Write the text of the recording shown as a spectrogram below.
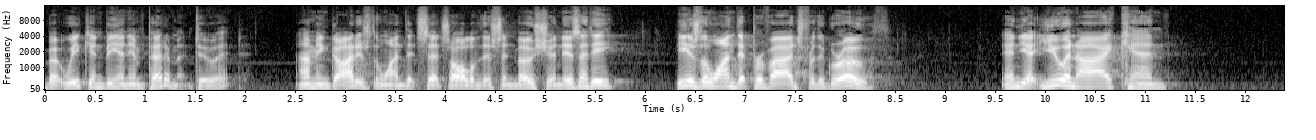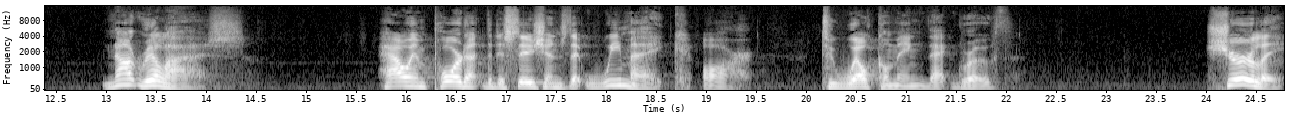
but we can be an impediment to it. I mean, God is the one that sets all of this in motion, isn't He? He is the one that provides for the growth. And yet, you and I can not realize how important the decisions that we make are to welcoming that growth. Surely,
